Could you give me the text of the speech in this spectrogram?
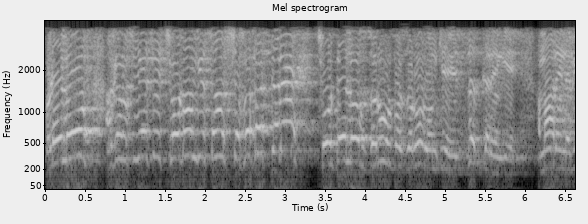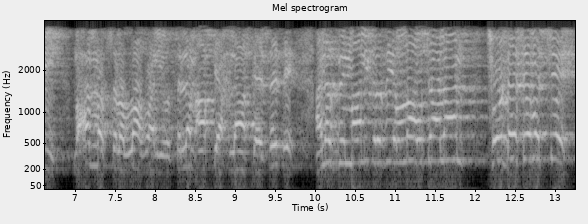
بڑے لوگ اگر اپنے سے چھوٹوں کے ساتھ شفقت کریں، چھوٹے لوگ ضرور ب ضرور ان کی عزت کریں گے۔ ہمارے نبی محمد صلی اللہ علیہ وسلم آپ کے اخلاق کیسے تھے؟ انس بن مالک رضی اللہ تعالیٰ چھوٹے سے بچے،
